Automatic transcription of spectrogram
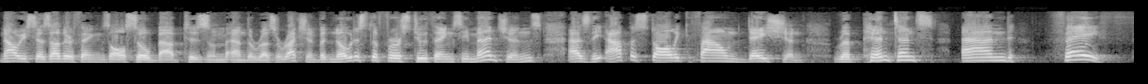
Now he says other things also, baptism and the resurrection. But notice the first two things he mentions as the apostolic foundation repentance and faith.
